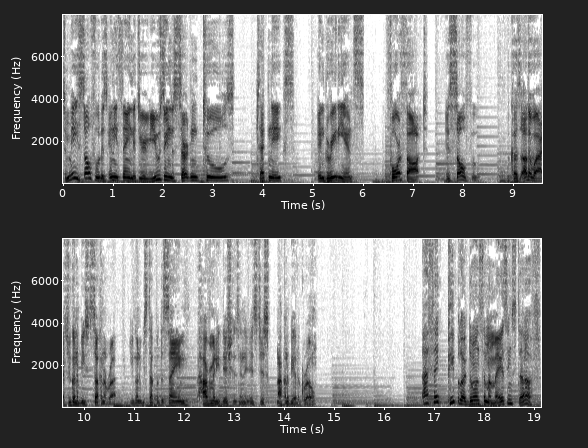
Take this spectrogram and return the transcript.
to me, soul food is anything that you're using the certain tools, techniques, ingredients, forethought is soul food. Because otherwise, you're going to be stuck in a rut. You're going to be stuck with the same however many dishes, and it's just not going to be able to grow. I think people are doing some amazing stuff.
